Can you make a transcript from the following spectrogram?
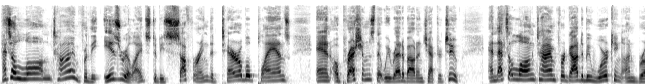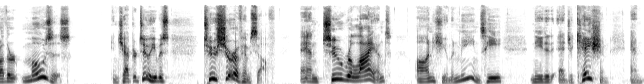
That's a long time for the Israelites to be suffering the terrible plans and oppressions that we read about in chapter 2. And that's a long time for God to be working on brother Moses. In chapter 2, he was too sure of himself and too reliant on human means. He needed education and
